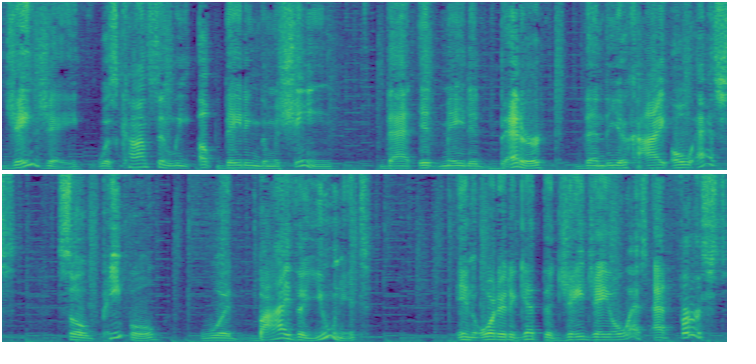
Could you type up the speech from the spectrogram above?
JJ was constantly updating the machine that it made it better than the Akai OS. So people would buy the unit in order to get the JJOS. At first,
